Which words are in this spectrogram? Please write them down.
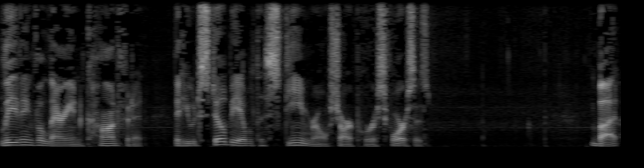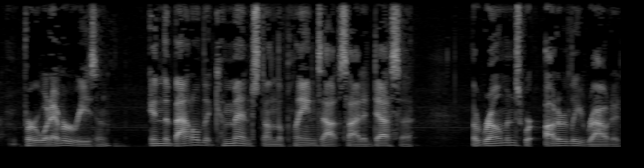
leaving Valerian confident that he would still be able to steamroll Shapur's forces. But, for whatever reason, in the battle that commenced on the plains outside Edessa, the Romans were utterly routed,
